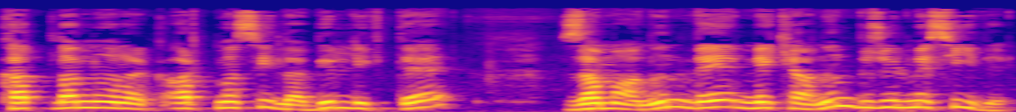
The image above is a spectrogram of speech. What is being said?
katlanarak artmasıyla birlikte zamanın ve mekanın büzülmesiydi.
